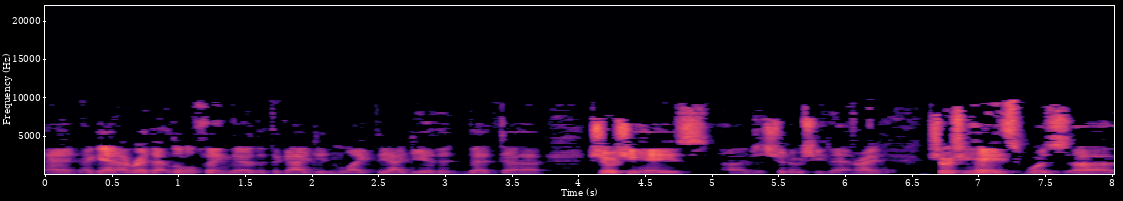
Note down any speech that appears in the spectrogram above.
And again, I read that little thing there that the guy didn't like the idea that, that, uh, Shoshi Hayes, uh, just Shidoshi then, right? Shoshi Hayes was, uh,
